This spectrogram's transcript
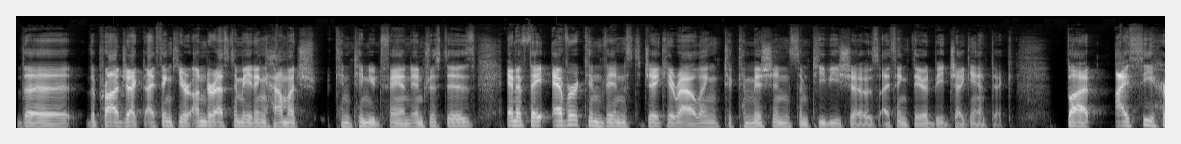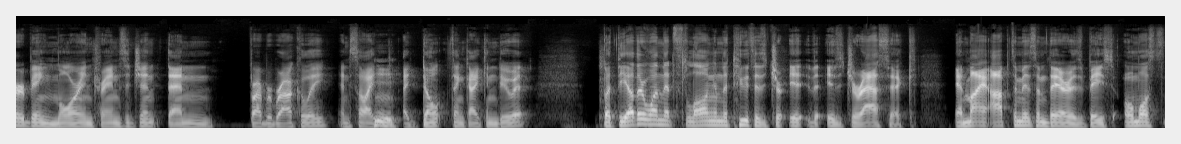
the the project. I think you're underestimating how much continued fan interest is. And if they ever convinced J.K. Rowling to commission some TV shows, I think they would be gigantic. But I see her being more intransigent than Barbara Broccoli, and so I Hmm. I don't think I can do it. But the other one that's long in the tooth is is Jurassic, and my optimism there is based almost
